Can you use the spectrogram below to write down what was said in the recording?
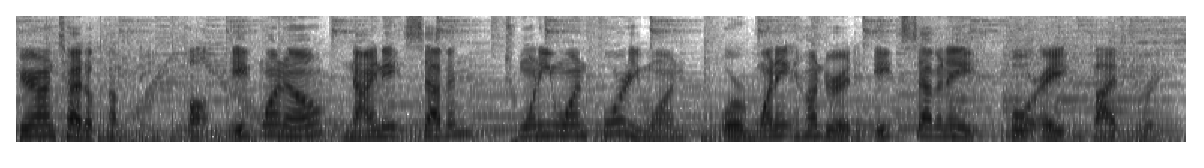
Huron Title Company. Call 810 987 2141 or 1 800 878 4853.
